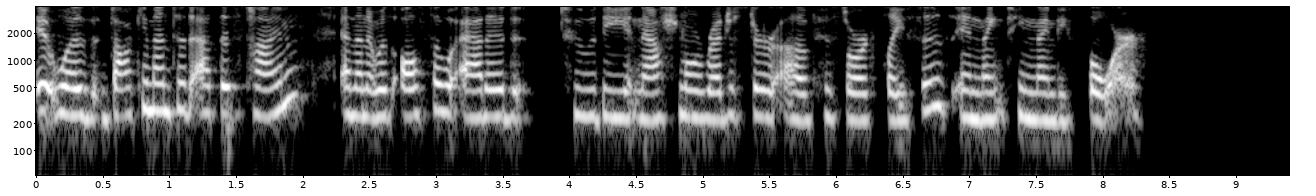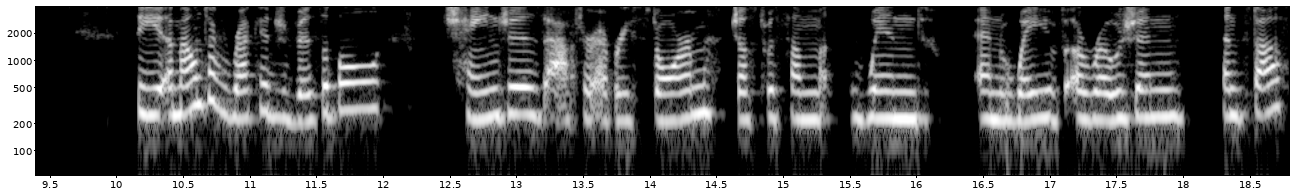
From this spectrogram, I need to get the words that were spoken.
it was documented at this time, and then it was also added to the National Register of Historic Places in 1994. The amount of wreckage visible changes after every storm, just with some wind and wave erosion and stuff.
